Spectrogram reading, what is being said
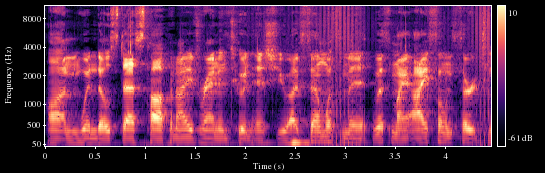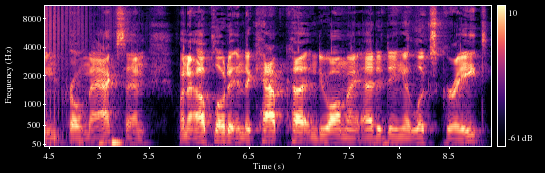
on Windows desktop and I've ran into an issue. I filmed with my, with my iPhone 13 Pro Max and when I upload it into CapCut and do all my editing it looks great,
